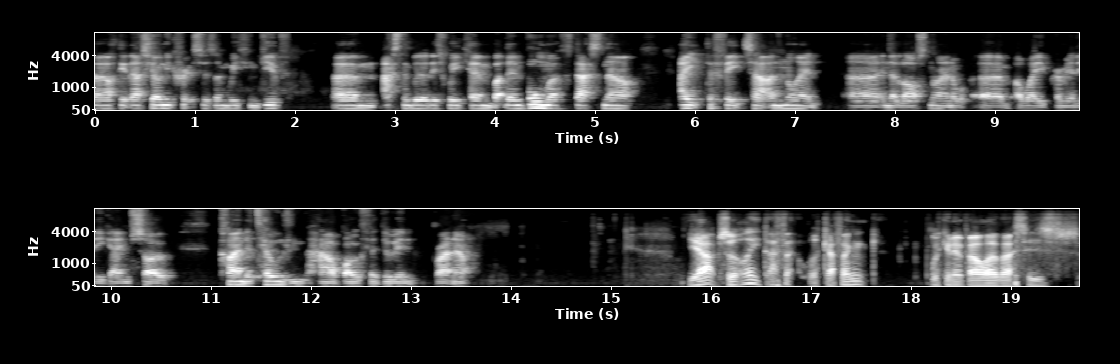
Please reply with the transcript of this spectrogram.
Uh, I think that's the only criticism we can give um, Aston Villa this weekend. But then Bournemouth, that's now eight defeats out of nine uh, in the last nine uh, away Premier League games. So kind of tells you how both are doing right now. Yeah, absolutely. I th- look, I think looking at Villa, this is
